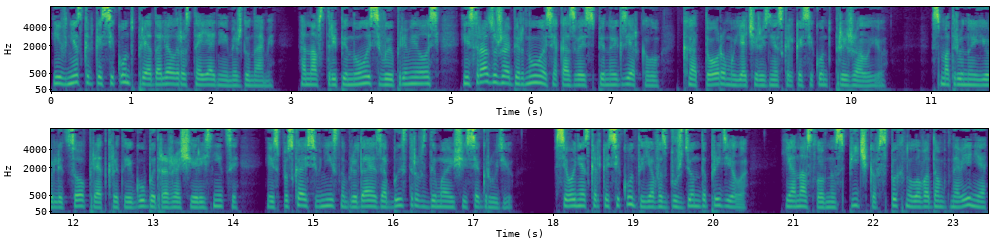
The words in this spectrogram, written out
и в несколько секунд преодолел расстояние между нами. Она встрепенулась, выпрямилась и сразу же обернулась, оказываясь спиной к зеркалу, к которому я через несколько секунд прижал ее. Смотрю на ее лицо, приоткрытые губы, дрожащие ресницы и спускаюсь вниз, наблюдая за быстро вздымающейся грудью. Всего несколько секунд, и я возбужден до предела. И она, словно спичка, вспыхнула в одно мгновение,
